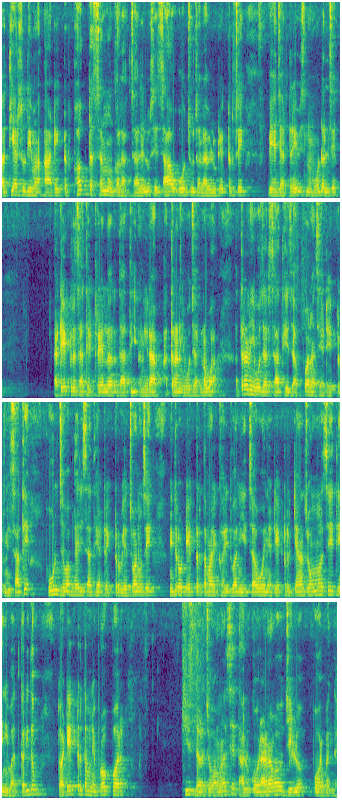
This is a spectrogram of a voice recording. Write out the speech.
અત્યાર સુધીમાં આ ટ્રેક્ટર ફક્ત સન્નું કલાક ચાલેલું છે. સાવ ઓછું ચલાવેલું ટ્રેક્ટર છે. બે હજાર ત્રેવીસનું મોડલ છે. આ ટ્રેક્ટર સાથે ટ્રેલર, દાતી અને રાપ આ ત્રણેય ઓજાર નવા, આ ત્રણેય ઓજાર સાથે જ આપવાના છે આ ટ્રેક્ટરની સાથે. ફૂલ જવાબદારી સાથે આ ટ્રેક્ટર વેચવાનું છે. મિત્રો, ટ્રેક્ટર તમારે ખરીદવાની ઈચ્છા હોય ને ટ્રેક્ટર ક્યાં જોવા મળશે તેની વાત કરી દઉં. તો આ ટ્રેક્ટર તમને પ્રોપર ખીસદળ જોવા મળે છે. તાલુકો રાણાવાવ જિલ્લો પોરબંદર.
